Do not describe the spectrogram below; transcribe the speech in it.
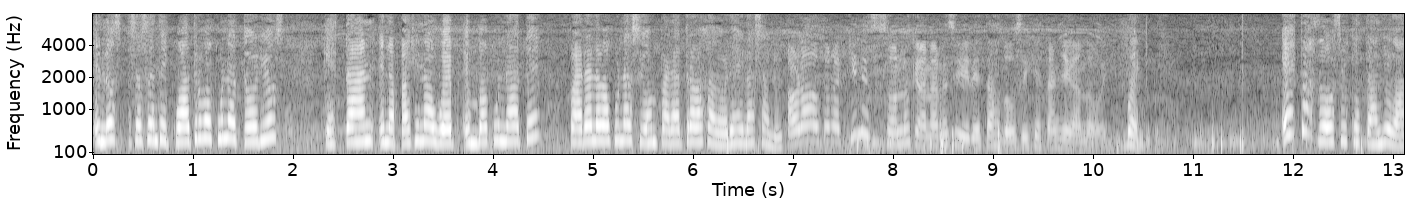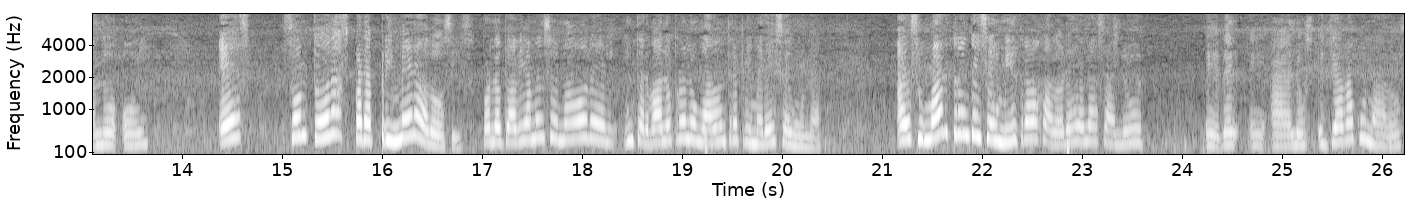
en los 64 vacunatorios que están en la página web en Vacunate para la vacunación para trabajadores de la salud. Ahora, doctora, ¿quiénes son los que van a recibir estas dosis que están llegando hoy? Bueno, estas dosis que están llegando hoy es, son todas para primera dosis, por lo que había mencionado del intervalo prolongado entre primera y segunda. Al sumar 36.000 trabajadores de la salud eh, eh, a los ya vacunados,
